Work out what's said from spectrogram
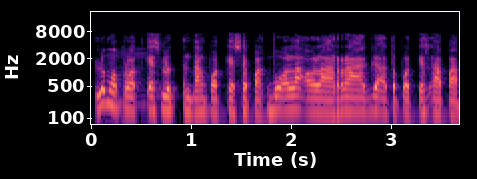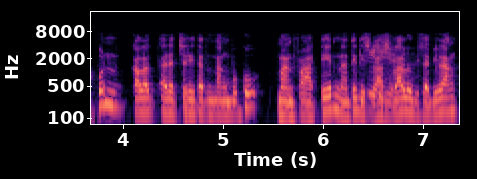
Lu mau Hmm. podcast lu tentang podcast sepak bola, olahraga atau podcast apa pun, kalau ada cerita tentang buku, manfaatin. Nanti di sela-sela Iya. lu bisa bilang,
